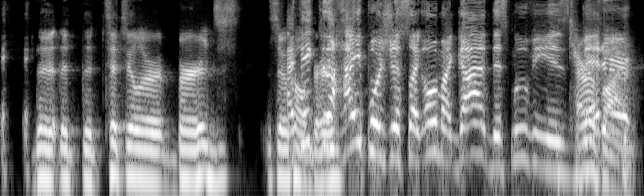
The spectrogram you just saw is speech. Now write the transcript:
the the, the titular birds I so-called think birds the hype was just like, oh my god, this movie is terrifying better.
